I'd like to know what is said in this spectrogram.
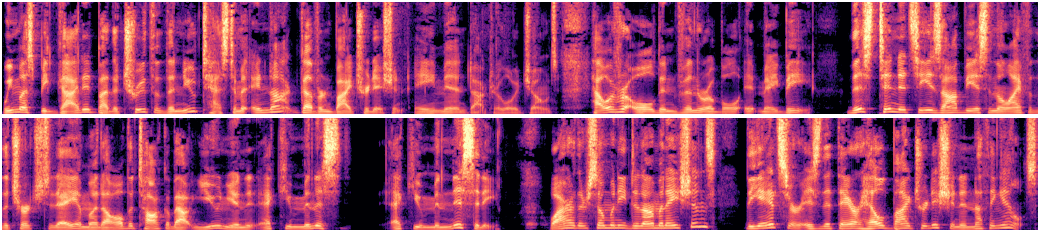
We must be guided by the truth of the New Testament and not governed by tradition. Amen, Dr. Lloyd Jones. However old and venerable it may be. This tendency is obvious in the life of the church today amid all the talk about union and ecumenicity. Why are there so many denominations? The answer is that they are held by tradition and nothing else.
